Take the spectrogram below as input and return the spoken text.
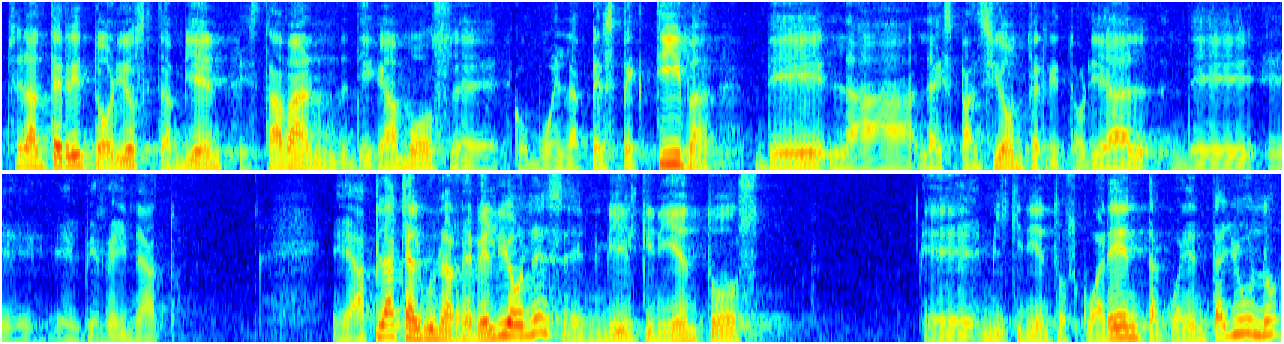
pues eran territorios que también estaban, digamos, eh, como en la perspectiva de la, expansión territorial del de, eh, virreinato. aplaca algunas rebeliones en 1500, 1540-41,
